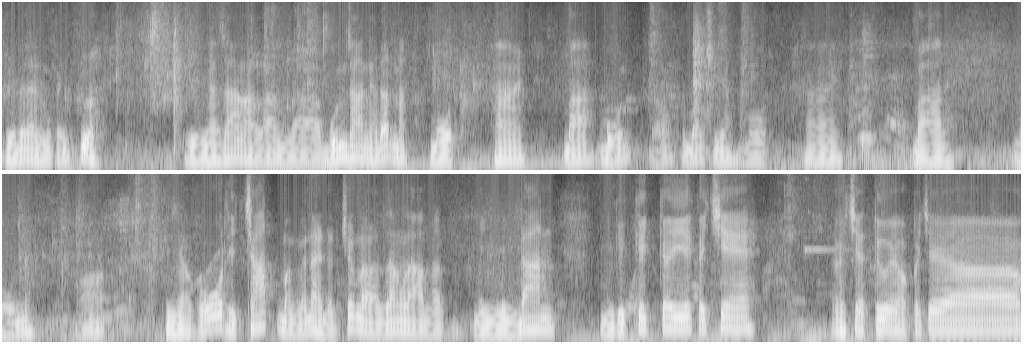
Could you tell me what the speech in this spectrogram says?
phía bên này là một cánh cửa. Vì nhà Giang là làm à, bốn gian nhà đất mà. Một hai ba bốn. Đó cứ bao chia. Một hai ba này. Bốn này. Đó. Thì nhà gỗ thì chát bằng cái này. Lần trước là Giang làm là mình mình đan mình cái cây cây ấy, cái tre cái tre tươi hoặc cái tre ờ,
